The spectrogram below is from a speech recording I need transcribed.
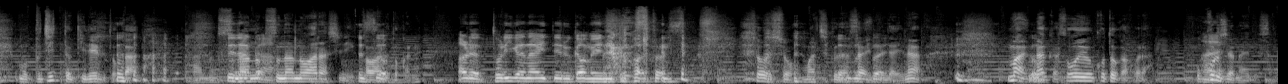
もうブチッと切れるとか あので砂の砂の嵐に変わるとかね。あるいは鳥が鳴いてる画面に変わってね。少々お待ちくださいみたいな。まあなんかそういうことがほら起こるじゃないですか、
